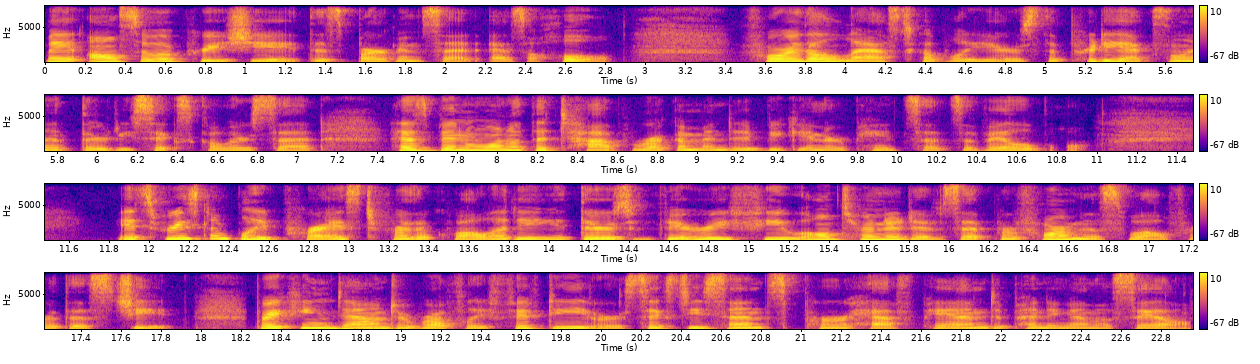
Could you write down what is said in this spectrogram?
may also appreciate this bargain set as a whole. For the last couple years, the Pretty Excellent 36 color set has been one of the top recommended beginner paint sets available. It's reasonably priced for the quality. There's very few alternatives that perform this well for this cheap, breaking down to roughly 50 or 60 cents per half pan depending on the sale.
